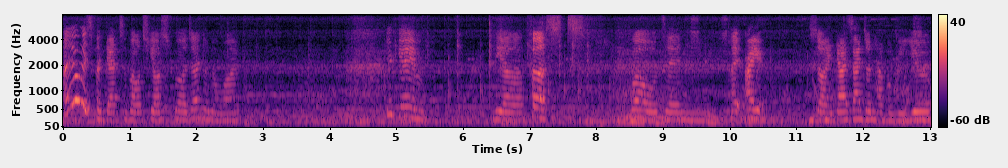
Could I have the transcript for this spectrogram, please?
I always forget about Yostward, I don't know why. Good game. The uh, first world in. I, I. Sorry guys, I don't have a Wii U,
